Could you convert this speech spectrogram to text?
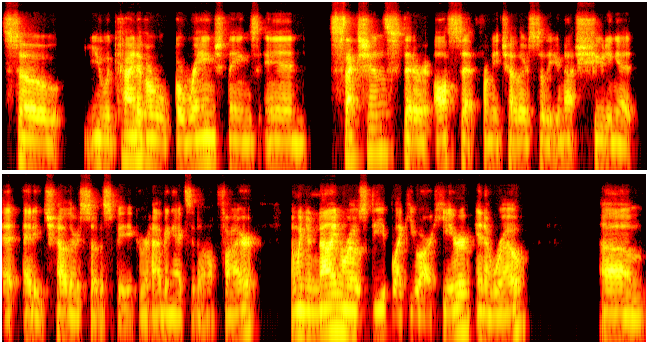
So you would kind of ar- arrange things in sections that are offset from each other so that you're not shooting at, at, at each other, so to speak, or having accidental fire. And when you're nine rows deep, like you are here in a row, um,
